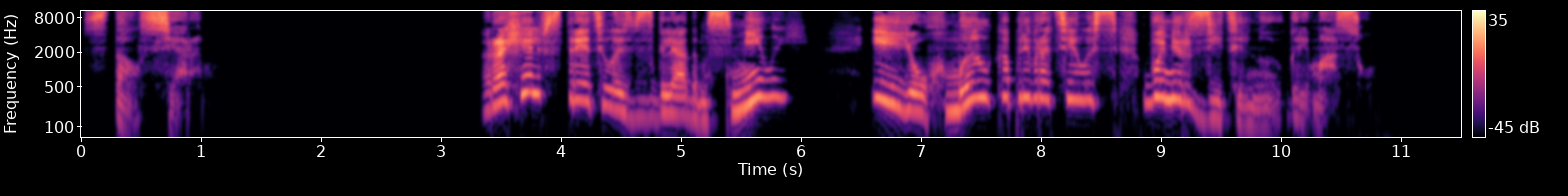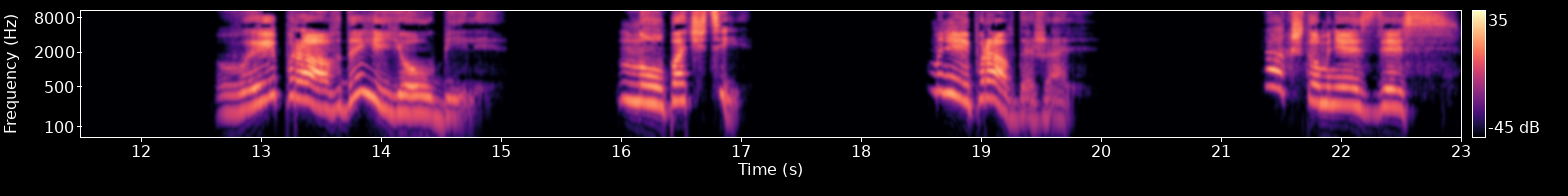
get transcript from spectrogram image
стал серым. Рахель встретилась взглядом с Милой, и ее ухмылка превратилась в омерзительную гримасу. «Вы правда ее убили?» «Ну, почти. Мне и правда жаль. Так что мне здесь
